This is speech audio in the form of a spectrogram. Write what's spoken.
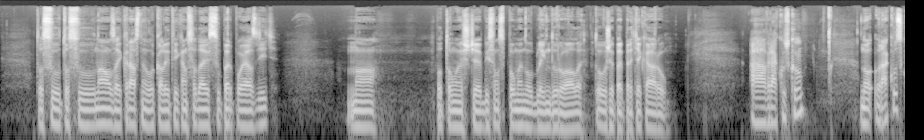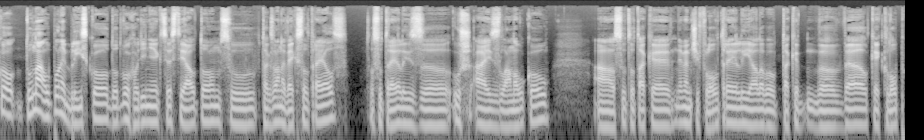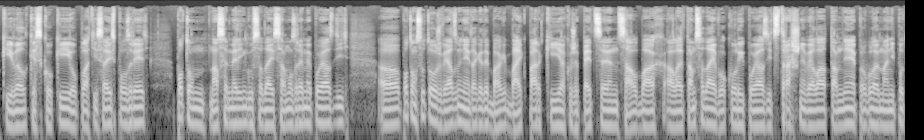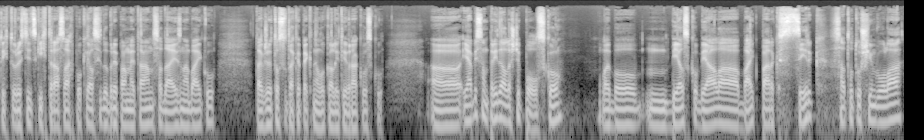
To sú, to sú naozaj krásne lokality, kam sa dá super pojazdiť. No a potom ešte by som spomenul Blinduro, ale to už je pre pretekárov. A v Rakúsku? No Rakúsko, tu na úplne blízko, do dvoch hodiniek cesty autom sú tzv. Vexel Trails. To sú traily z, už aj s lanovkou. A sú to také, neviem či flow traily, alebo také veľké klopky, veľké skoky, oplatí sa ísť pozrieť. Potom na Semeringu sa dá aj samozrejme pojazdiť. Potom sú to už viac menej také tie bike parky, akože Pecen, Salbach, ale tam sa dá aj v okolí pojazdiť strašne veľa. Tam nie je problém ani po tých turistických trasách, pokiaľ si dobre pamätám, sa dá ísť na bajku. Takže to sú také pekné lokality v Rakúsku. Ja by som pridal ešte Polsko, lebo Bielsko-Biala Bike Park Cirk sa to tuším volá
